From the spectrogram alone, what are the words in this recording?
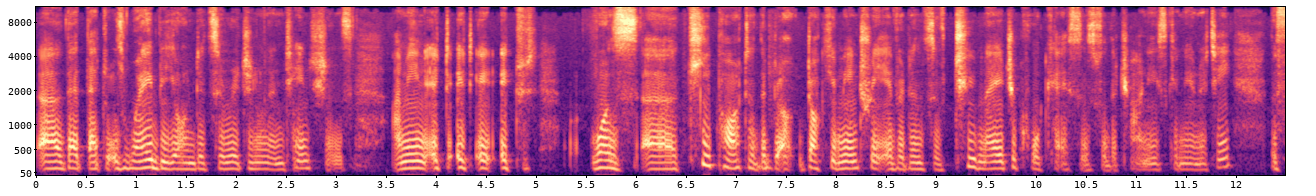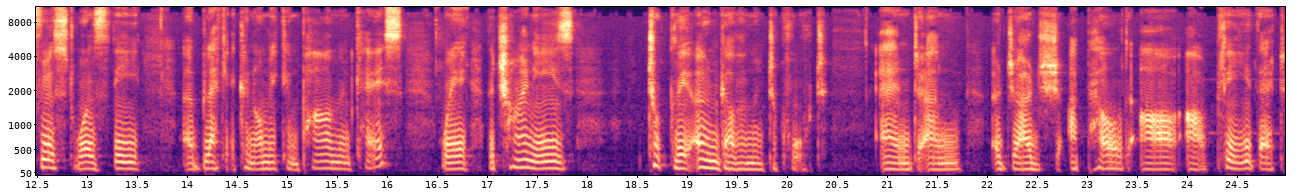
uh, that, that was way beyond its original intentions. I mean, it, it, it, it was a key part of the doc documentary evidence of two major court cases for the Chinese community. The first was the uh, Black Economic Empowerment case, where the Chinese took their own government to court. And um, a judge upheld our, our plea that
